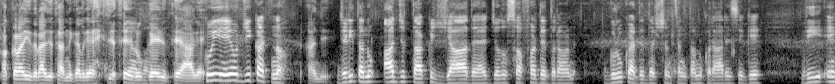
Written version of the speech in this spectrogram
ਫੱਕਣਾ ਦੀ ਤਰ੍ਹਾਂ ਜਿੱਥੇ ਨਿਕਲ ਗਏ ਜਿੱਥੇ ਰੁਕ ਗਏ ਜਿੱਥੇ ਆ ਗਏ। ਕੋਈ ਇਹੋ ਜੀ ਘਟਨਾ ਹਾਂਜੀ। ਜਿਹੜੀ ਤੁਹਾਨੂੰ ਅੱਜ ਤੱਕ ਯਾਦ ਹੈ ਜਦੋਂ ਸਫ਼ਰ ਦੇ ਦੌਰਾਨ ਗੁਰੂ ਘਰ ਦੇ ਦਰਸ਼ਨ ਸੰਗਤਾਂ ਨੂੰ ਕਰਾ ਰਹੇ ਸੀਗੇ? ਵੀ ਇਹ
